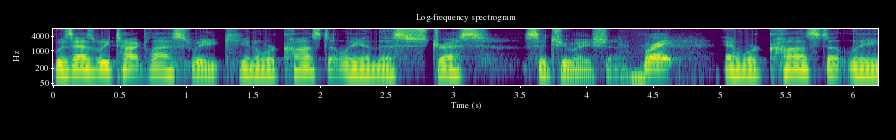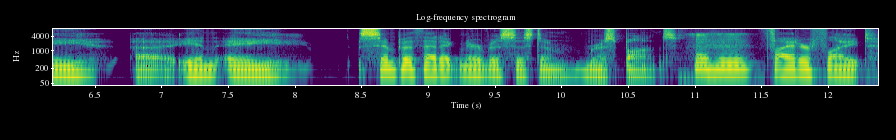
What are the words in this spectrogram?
was as we talked last week, you know, we're constantly in this stress situation. Right. And we're constantly uh, in a sympathetic nervous system response. Mm-hmm. Fight or flight,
